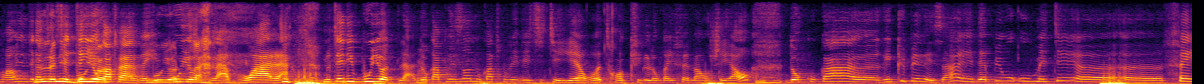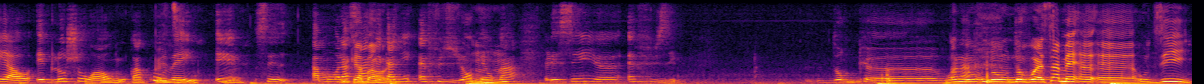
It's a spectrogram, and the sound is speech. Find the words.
nous avons bouillotte. Bouillotte là, voilà. Nous avons dit bouillotte là. Donc à présent, nous avons trouvé des hier euh, tranquilles, donc il fait marcher. Mhm. Donc on a euh, récupéré ça et depuis vous mettez euh, fait et de l'eau chaude, vous avez couvert et c'est à ce moment-là, ça a gagné infusion, et on a laissé infuser. Donc, euh, voilà. Nous, nous, voyons ça, mais euh, euh, on, dit,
